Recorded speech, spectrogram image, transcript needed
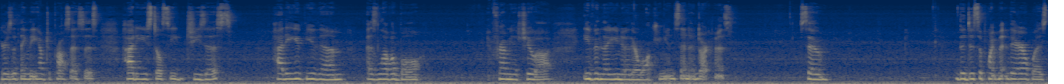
here's the thing that you have to process is how do you still see Jesus? How do you view them as lovable from Yeshua, even though you know they're walking in sin and darkness? So the disappointment there was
